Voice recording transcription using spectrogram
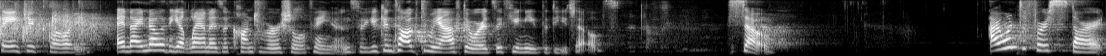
Thank you, Chloe. And I know the Atlanta is a controversial opinion, so you can talk to me afterwards if you need the details. So, I want to first start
